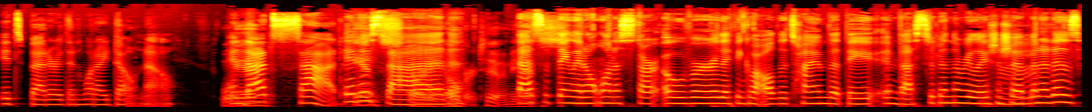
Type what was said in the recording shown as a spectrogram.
it's better than what I don't know. Well, and, that's sad. It and is sad. over too. I mean, that's, the thing. They don't want to start over. They think about all the time that they invested in the relationship, Mm-hmm. and it is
